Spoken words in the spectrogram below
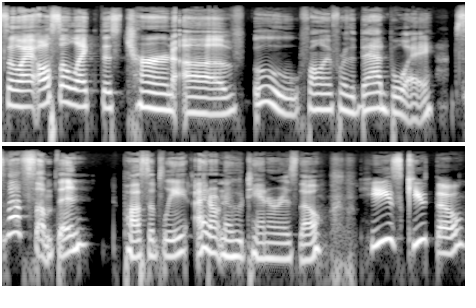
So, I also like this turn of, ooh, falling for the bad boy. So, that's something, possibly. I don't know who Tanner is, though. He's cute though.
